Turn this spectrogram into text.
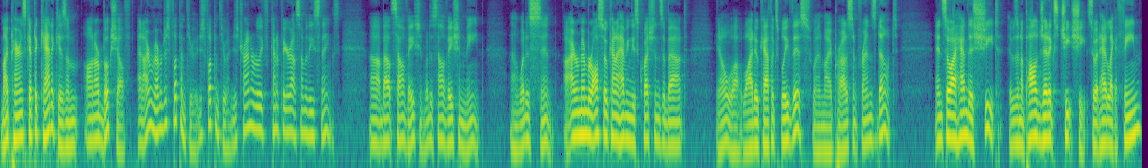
my parents kept a catechism on our bookshelf, and I remember just flipping through it, just flipping through it, and just trying to really kind of figure out some of these things uh, about salvation. What does salvation mean? Uh, what is sin? I remember also kind of having these questions about you know, why do Catholics believe this when my Protestant friends don't? And so I had this sheet. It was an apologetics cheat sheet. So it had like a theme,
